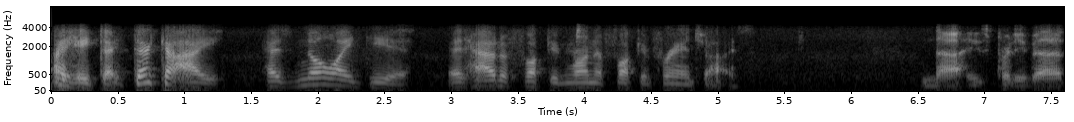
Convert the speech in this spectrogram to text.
I hate that. That guy has no idea at how to fucking run a fucking franchise. Nah, he's pretty bad.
